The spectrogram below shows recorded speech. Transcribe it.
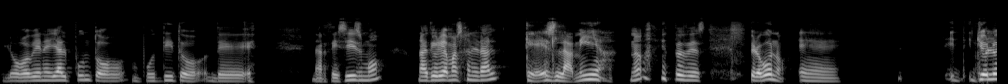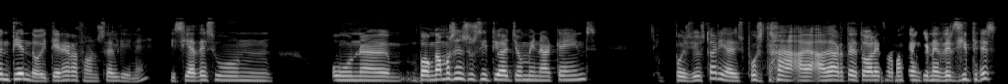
y luego viene ya el punto, un puntito de narcisismo, una teoría más general que es la mía, ¿no? Entonces, pero bueno, eh, yo lo entiendo y tiene razón Selgin, ¿eh? Y si haces un, pongamos en su sitio a John Maynard Keynes, pues yo estaría dispuesta a, darte toda la información que necesites,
